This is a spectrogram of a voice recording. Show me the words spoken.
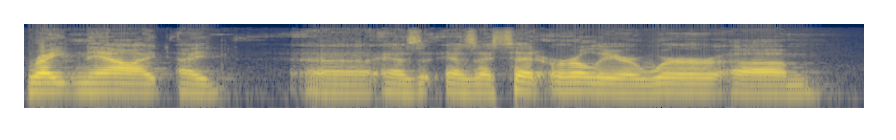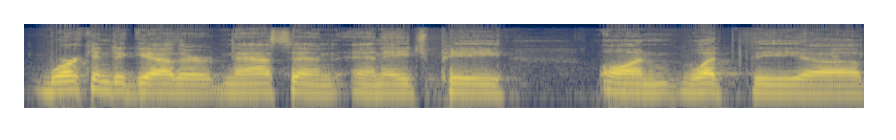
right now, I, I, uh, as, as I said earlier, we're um, working together, NASA and, and HP, on what the, uh,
